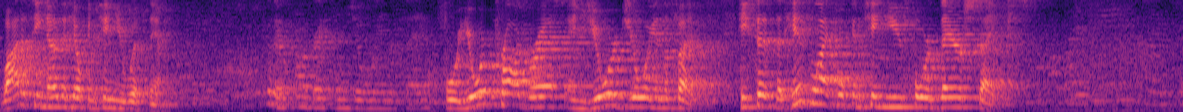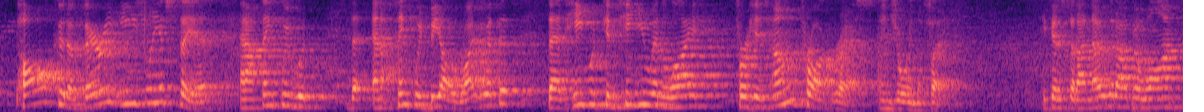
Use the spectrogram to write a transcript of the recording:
Why does he know that he'll continue with them? For their progress and joy in the faith. For your progress and your joy in the faith. He says that his life will continue for their sakes. Paul could have very easily have said, and I think we would and I think we'd be all right with it, that he would continue in life for his own progress and joy in the faith. He could have said, I know that I'll go on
